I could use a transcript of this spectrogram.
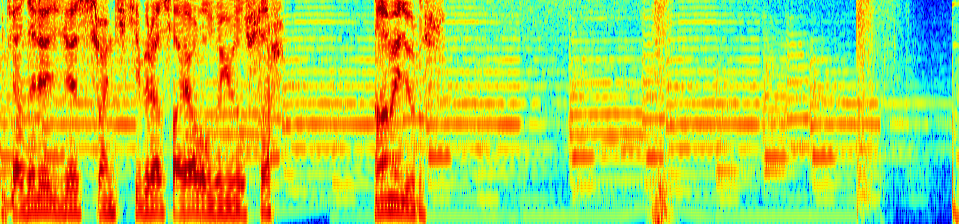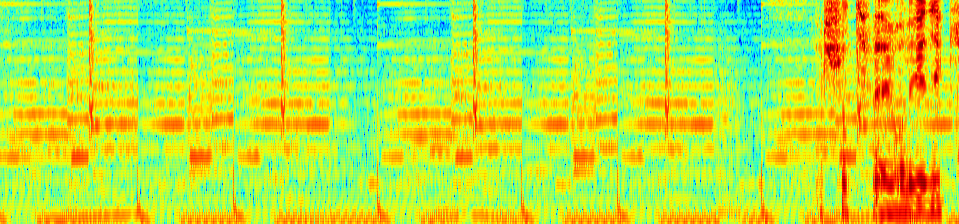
Mücadele edeceğiz. Rank 2 biraz hayal oldu dostlar. Devam ediyoruz. Şut ve golü yedik.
